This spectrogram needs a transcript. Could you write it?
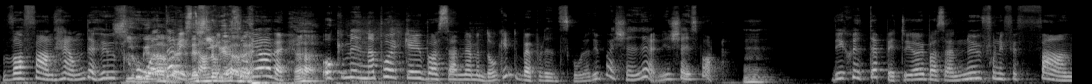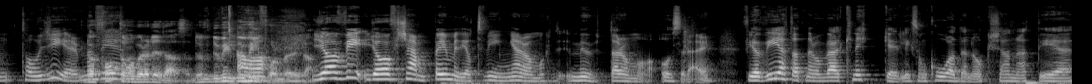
Vad fan hände? Hur Mm. Slog kodar över. vi Det saker? slog Det slog över. över. Och mina pojkar är bara såhär, nej men de kan inte börja på ridskola. Det är bara tjejer. Det är en tjejsport. Det är skitdeppigt och jag är bara såhär, nu får ni för fan ta och ge er. Men Du har det... fått dem att börja rida alltså? Du, du vill, du vill få dem att börja rida? Jag, vill, jag kämpar ju med det och tvingar dem och mutar dem och, och sådär. För jag vet att när de väl knäcker liksom koden och känner att det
